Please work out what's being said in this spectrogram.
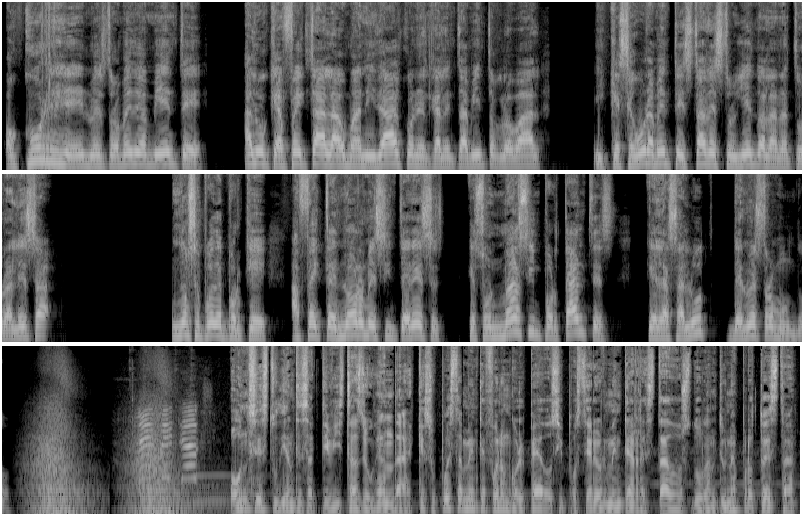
ocurre en nuestro medio ambiente, algo que afecta a la humanidad con el calentamiento global, y que seguramente está destruyendo a la naturaleza, no se puede porque afecta enormes intereses que son más importantes que la salud de nuestro mundo. 11 estudiantes activistas de Uganda que supuestamente fueron golpeados y posteriormente arrestados durante una protesta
